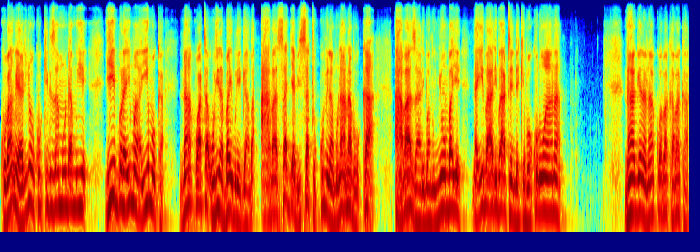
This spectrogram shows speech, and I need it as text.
kubanga yalina okukkiriza mundamu ye. Ibulayimu ayimuka n'akwata wulira bayibuli egamba abasajja bisatu kumi na munaana bokka abazaalibwa mu nyumba ye naye baali batendekebwa okulwana. N'agenda n'akuba bakabaka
